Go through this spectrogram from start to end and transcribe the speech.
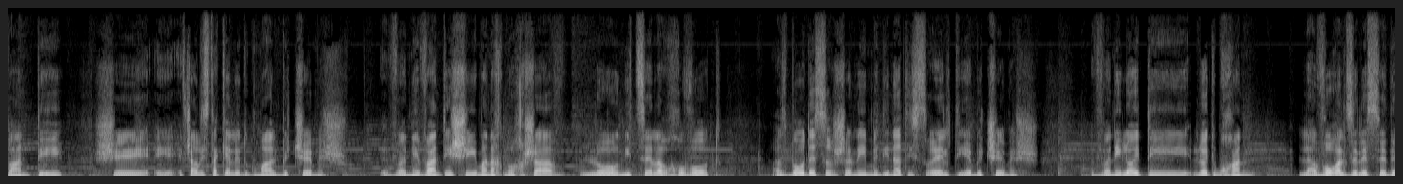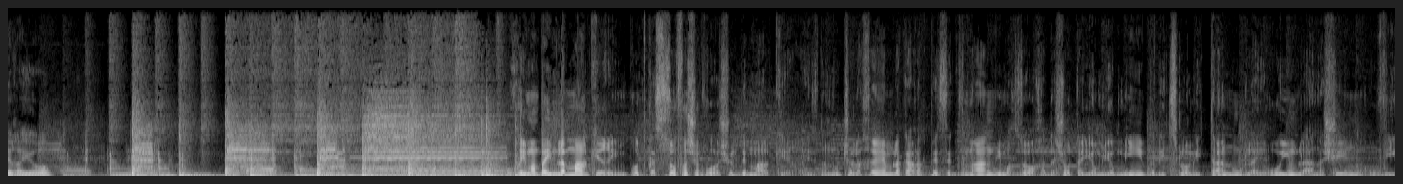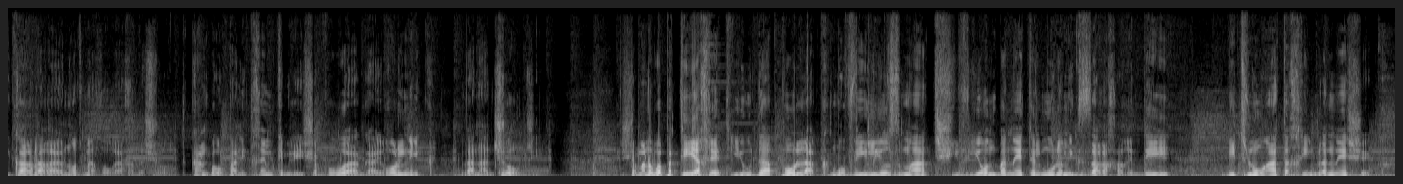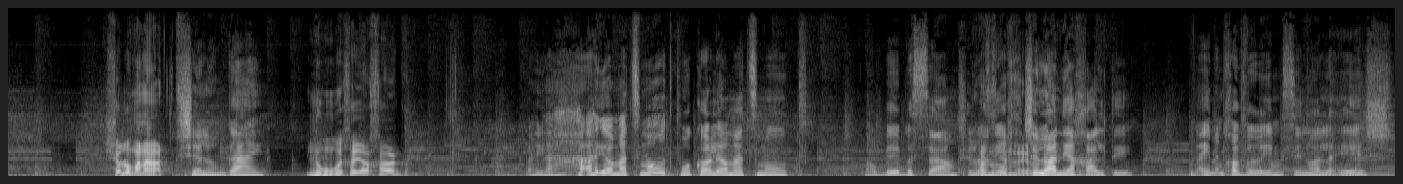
הבנתי שאפשר להסתכל לדוגמה על בית שמש. ואני הבנתי שאם אנחנו עכשיו לא נצא לרחובות, אז בעוד עשר שנים מדינת ישראל תהיה בית שמש. ואני לא הייתי, לא הייתי מוכן לעבור על זה לסדר היום. ברוכים הבאים למרקרים, פודקאסט סוף השבוע של דה מרקר. ההזדמנות שלכם לקחת פסק זמן ממחזור החדשות היומיומי ולצלול איתנו לאירועים, לאנשים ובעיקר לרעיונות מאחורי החדשות. כאן באולפן איתכם כמדי שבוע גיא רולניק וענת ג'ורג'י. שמענו בפתיח את יהודה פולק, מוביל יוזמת שוויון בנטל מול המגזר החרדי בתנועת אחים לנשק. שלום ענת. שלום גיא. נו, איך היה החג? היה יום העצמאות, כמו כל יום העצמאות. הרבה בשר, שלא, אני, אומר? שלא אני אכלתי. היינו עם חברים, עשינו על האש.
